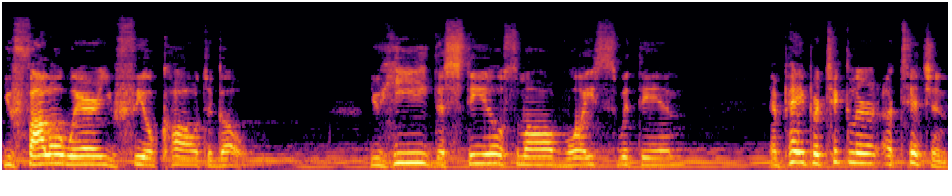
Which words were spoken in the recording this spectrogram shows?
You follow where you feel called to go. You heed the still small voice within and pay particular attention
